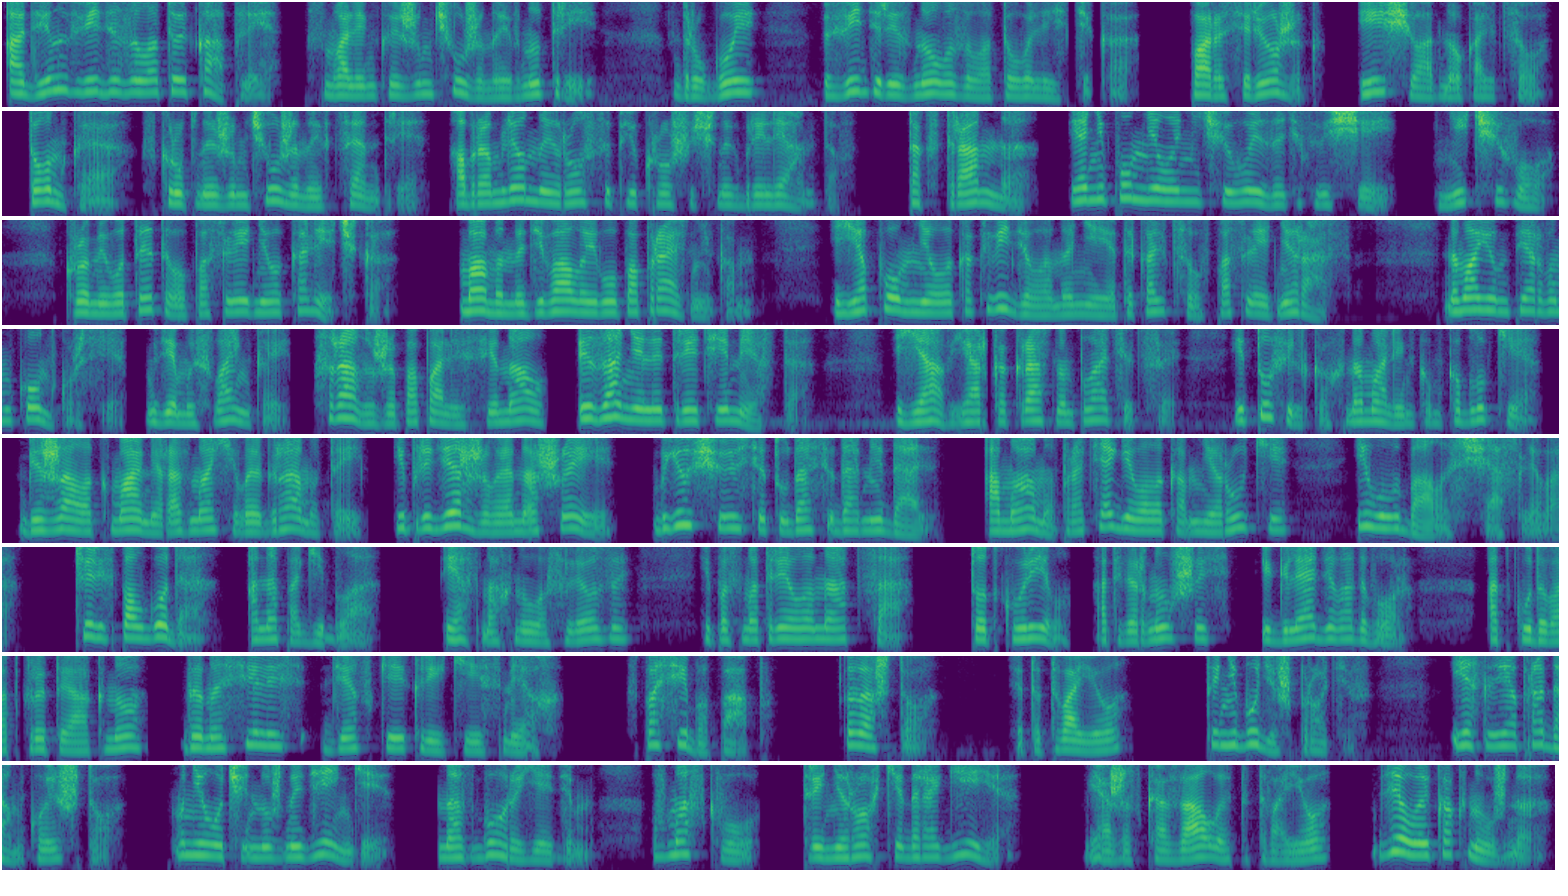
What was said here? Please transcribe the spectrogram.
Один в виде золотой капли, с маленькой жемчужиной внутри, другой в виде резного золотого листика, пара сережек и еще одно кольцо Тонкая, с крупной жемчужиной в центре, обрамленной россыпью крошечных бриллиантов. Так странно. Я не помнила ничего из этих вещей. Ничего, кроме вот этого последнего колечка. Мама надевала его по праздникам, и я помнила, как видела на ней это кольцо в последний раз. На моем первом конкурсе, где мы с Ванькой сразу же попали в финал и заняли третье место. Я в ярко-красном платьице и туфельках на маленьком каблуке бежала к маме, размахивая грамотой и придерживая на шее бьющуюся туда-сюда медаль, а мама протягивала ко мне руки и улыбалась счастливо. Через полгода она погибла. Я смахнула слезы и посмотрела на отца. Тот курил, отвернувшись и глядя во двор, откуда в открытое окно доносились детские крики и смех. «Спасибо, пап». «За что? Это твое? Ты не будешь против, если я продам кое-что. Мне очень нужны деньги, на сборы едем. В Москву. Тренировки дорогие. Я же сказал, это твое. Делай как нужно.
